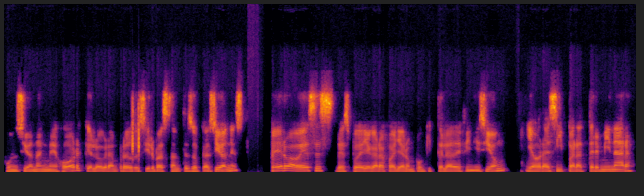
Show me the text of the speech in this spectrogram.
funcionan mejor, que logran producir bastantes ocasiones, pero a veces les puede llegar a fallar un poquito la definición. Y ahora sí, para terminar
